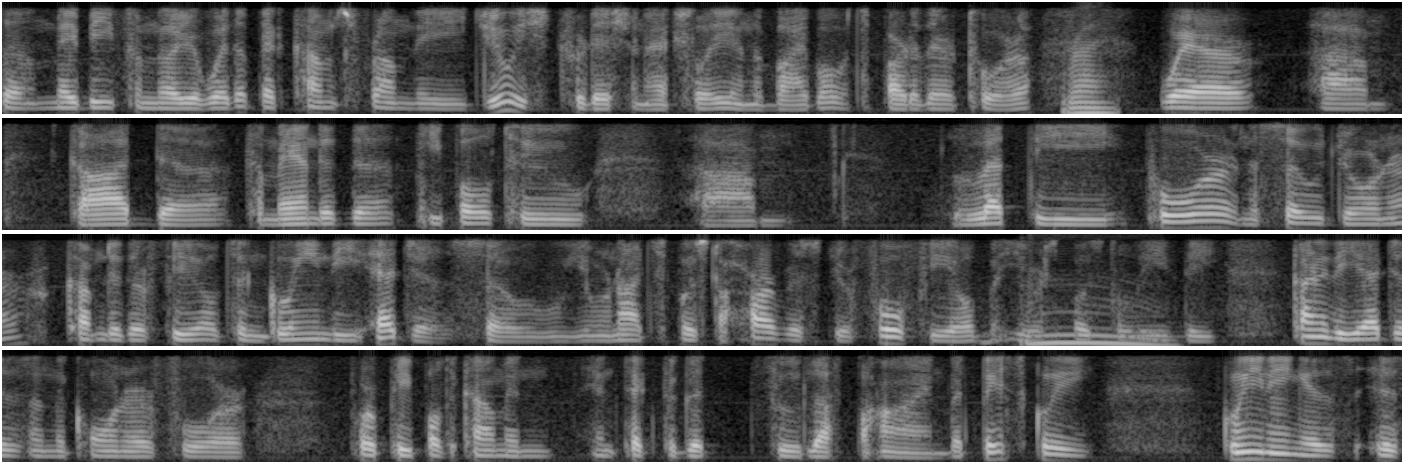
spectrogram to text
uh, may be familiar with it, but it comes from the Jewish tradition, actually, in the Bible. It's part of their Torah, right. where um, God uh, commanded the people to um, let the poor and the sojourner come to their fields and glean the edges. So you were not supposed to harvest your full field, but you were mm. supposed to mm. leave the kind of the edges in the corner for for people to come and, and pick the good food left behind. But basically, gleaning is is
